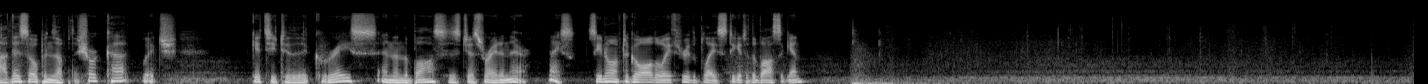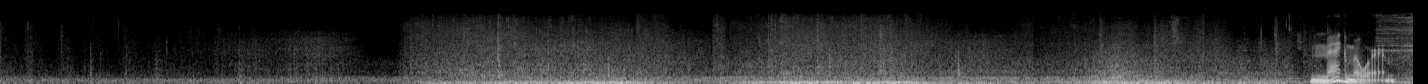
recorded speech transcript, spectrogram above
Ah, this opens up the shortcut, which gets you to the Grace, and then the boss is just right in there. Nice. So you don't have to go all the way through the place to get to the boss again. Magma Wyrm.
